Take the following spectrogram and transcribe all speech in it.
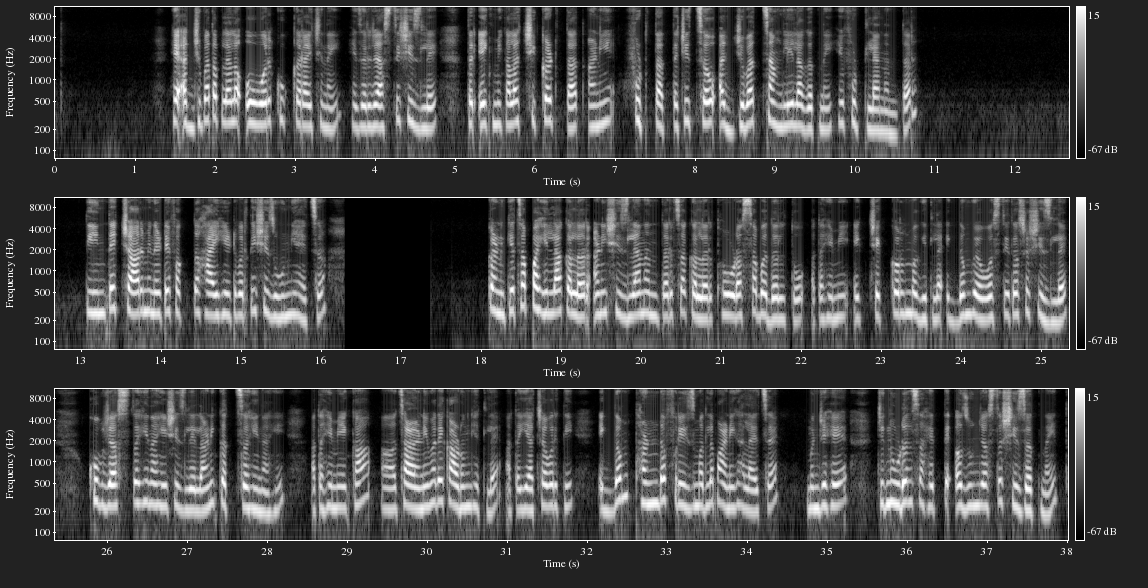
हे अजिबात आपल्याला ओव्हर कुक करायचे नाही. हे जर जास्ती शिजले तर एकमेकाला चिकटतात आणि फुटतात. त्याची चव अजिबात चांगली लागत नाही हे फुटल्यानंतर. तीन ते चार मिनिटे फक्त हाय हीटवरती शिजवून घ्यायचं. कणकेचा पहिला कलर आणि शिजल्यानंतरचा कलर थोडासा बदलतो. आता हे मी एक चेक करून बघितलं एकदम व्यवस्थित असं शिजलं आहे खूप जास्तही नाही शिजलेलं आणि कच्चंही नाही. आता हे मी एका चाळणीमध्ये काढून घेतलं आहे आता याच्यावरती एकदम थंड फ्रीजमधलं पाणी घालायचं आहे म्हणजे हे जे नूडल्स आहेत ते अजून जास्त शिजत नाहीत.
